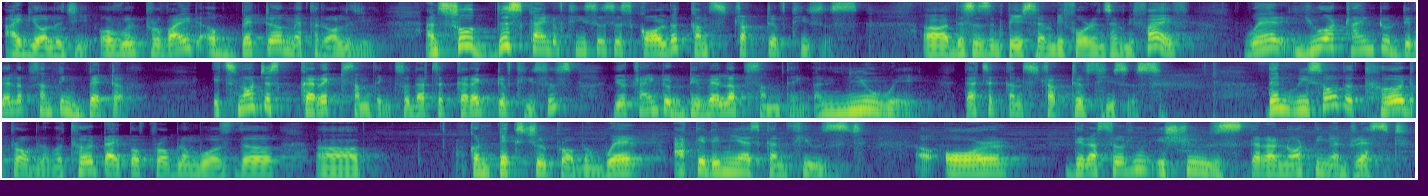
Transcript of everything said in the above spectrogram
ideology or will provide a better methodology. And so this kind of thesis is called a constructive thesis uh, this is in page 74 and 75, where you are trying to develop something better. It's not just correct something, so that's a corrective thesis. You're trying to develop something, a new way. That's a constructive thesis. Then we saw the third problem. A third type of problem was the uh, contextual problem, where academia is confused uh, or there are certain issues that are not being addressed.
